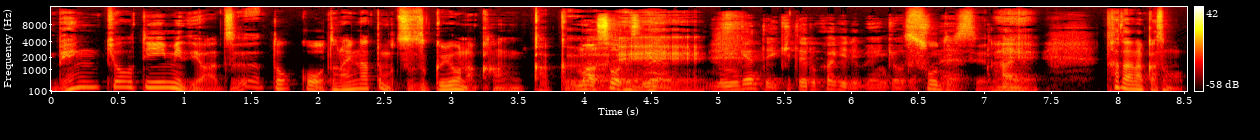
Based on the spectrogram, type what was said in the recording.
勉強っていう意味ではずっとこう大人になっても続くような感覚まあそうですえーね。人間って生きてる限り勉強ですね。そうですよね。はい。ただなんかその、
